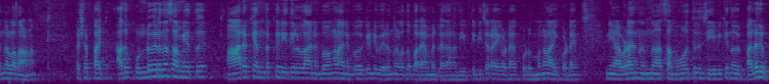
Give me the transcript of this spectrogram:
എന്നുള്ളതാണ്. പക്ഷെ അത് കൊണ്ടുവരുന്ന സമയത്ത് ആരൊക്കെ എന്തൊക്കെ രീതിയിലുള്ള അനുഭവങ്ങൾ അനുഭവിക്കേണ്ടി വരും എന്നുള്ളത് പറയാൻ പറ്റില്ല. കാരണം ദീപ്തി ടീച്ചർ ആയിക്കോട്ടെ കുടുംബങ്ങളായിക്കോട്ടെ ഇനി അവിടെ നിന്ന് ആ സമൂഹത്തിൽ ജീവിക്കുന്ന പലരും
